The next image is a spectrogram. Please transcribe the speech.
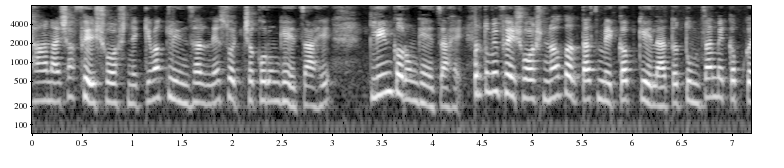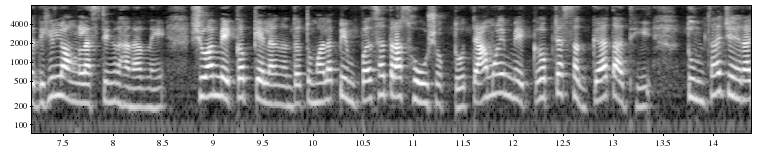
छान अशा फेसवॉशने किंवा क्लिन्झरने स्वच्छ करून घ्यायचा आहे क्लीन करून घ्यायचा आहे. तर तुम्ही फेसवॉश न करताच मेकअप केला तर तुमचा मेकअप कधीही लॉंग लास्टिंग राहणार नाही. शिवाय मेकअप केल्यानंतर तुम्हाला पिंपल्सचा त्रास होऊ शकतो. त्यामुळे मेकअपच्या सगळ्यात आधी तुमचा चेहरा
